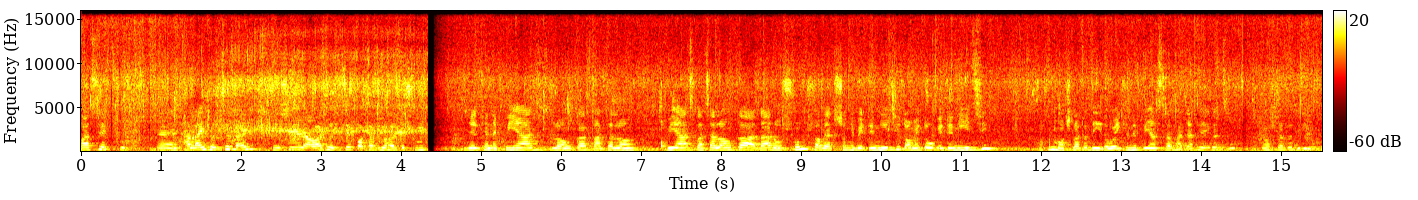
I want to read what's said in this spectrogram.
পাশে একটু ঢালাই হচ্ছে তাই। মেশিনের আওয়াজ হচ্ছে, কথাগুলো হয়তো শুন যে এখানে পেঁয়াজ, লঙ্কা, কাঁচা লঙ্কা পেঁয়াজ, কাঁচা লঙ্কা, আদা, রসুন সব একসঙ্গে বেটে নিয়েছি। টমেটোও বেটে নিয়েছি। এখন মশলাটা দিয়ে দেবো। এখানে পেঁয়াজটা ভাজা হয়ে গেছে। মশলাটা দিয়ে দেবো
